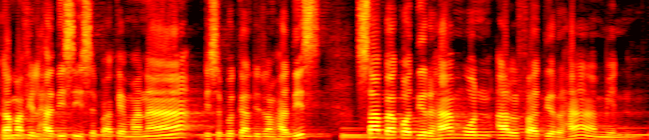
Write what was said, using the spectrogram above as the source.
Kama fil hadisi sebagaimana disebutkan di dalam hadis sabaqo dirhamun alfa dirhamin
